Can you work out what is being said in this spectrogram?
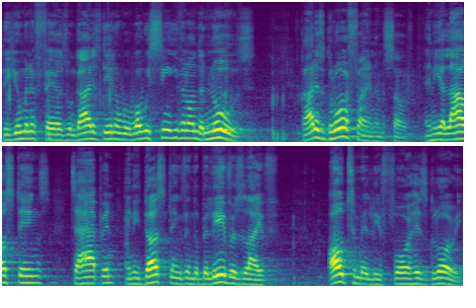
the human affairs, when God is dealing with what we see even on the news, God is glorifying Himself. And He allows things to happen, and He does things in the believer's life ultimately for His glory.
